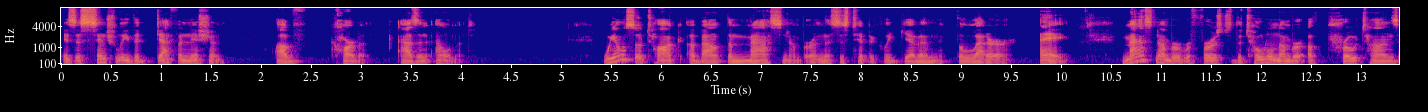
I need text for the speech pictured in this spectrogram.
is essentially the definition of carbon as an element. We also talk about the mass number, and this is typically given the letter A. Mass number refers to the total number of protons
